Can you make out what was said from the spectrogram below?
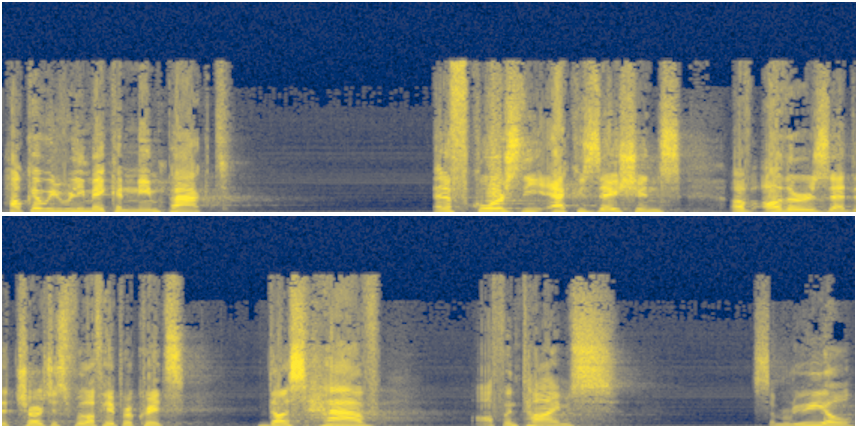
how can we really make an impact? And of course, the accusations of others that the church is full of hypocrites does have oftentimes some real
